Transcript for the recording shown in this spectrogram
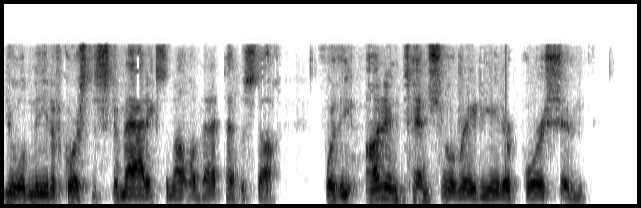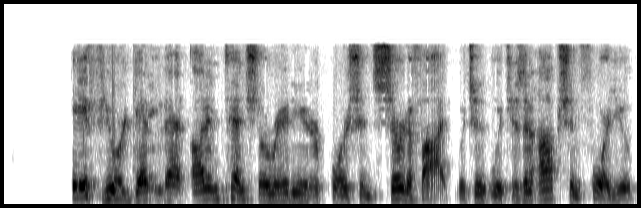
you will need, of course, the schematics and all of that type of stuff. For the unintentional radiator portion, if you're getting that unintentional radiator portion certified, which is which is an option for you,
